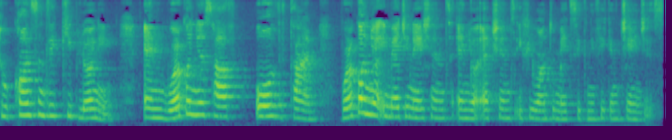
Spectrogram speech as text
to constantly keep learning and work on yourself all the time. Work on your imaginations and your actions if you want to make significant changes.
